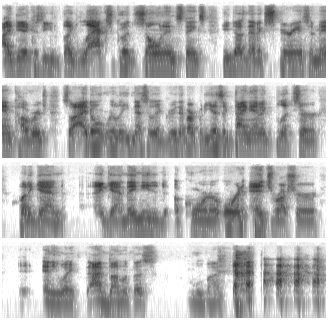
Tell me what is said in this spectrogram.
idea because he like lacks good zone instincts. He doesn't have experience in man coverage. So I don't really necessarily agree with that part, but he is a dynamic blitzer. But again, again, they needed a corner or an edge rusher. Anyway, I'm done with this. Move on.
